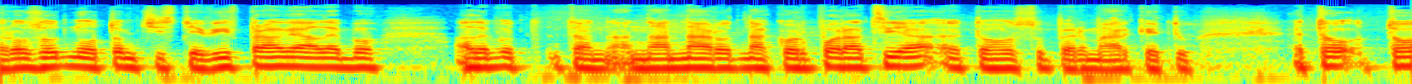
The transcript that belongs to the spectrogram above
rozhodnú o tom, či ste vy v práve, alebo, alebo tá nadnárodná korporácia e, toho supermarketu. To, to,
